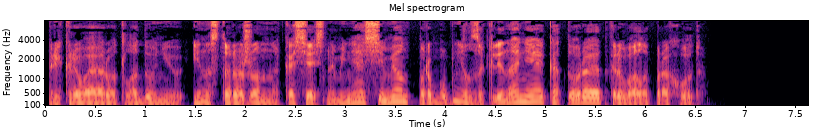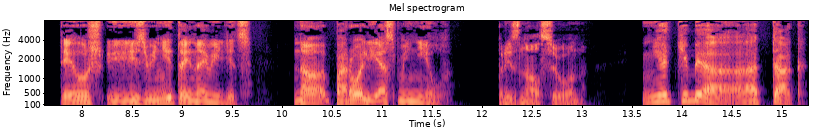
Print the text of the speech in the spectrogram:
Прикрывая рот ладонью и настороженно косясь на меня, Семен пробубнил заклинание, которое открывало проход. — Ты уж извини, тайновидец, но пароль я сменил, — признался он. — Не от тебя, а так,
